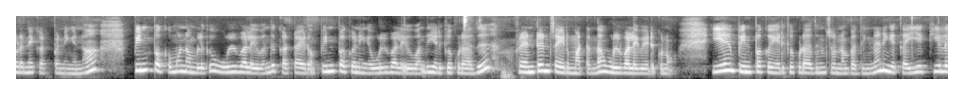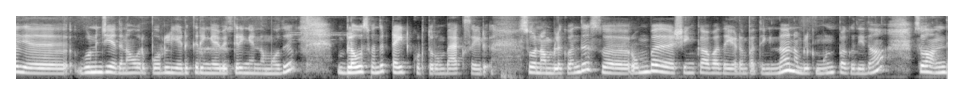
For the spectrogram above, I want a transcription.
உடனே கட் பண்ணிங்கன்னா பின்பக்கமும் நம்மளுக்கு உள் வளைவு வந்து கட் ஆகிடும் பின்பக்கம் நீங்கள் உள் வளைவு வந்து எடுக்கக்கூடாது. ஃப்ரண்ட் அண்ட் சைடு மட்டும்தான் உள் வளைவு எடுக்கணும். ஏன் பின்பக்கம் எடுக்கக்கூடாதுன்னு சொன்னோம் பார்த்தீங்கன்னா நீங்கள் கையை கீழே குனிஞ்சு எதனா ஒரு பொருள் எடுக்கிறீங்க வைக்கிறீங்கன்னும் போது ப்ளவுஸ் வந்து டைட் கொடுத்துரும் பேக் சைடு ஸோ நம்மளுக்கு வந்து ரொம்ப ஷிங்க் ஆகாத இடம் பார்த்திங்கன்னா நம்மளுக்கு முன்பகுதி தான். ஸோ அந்த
